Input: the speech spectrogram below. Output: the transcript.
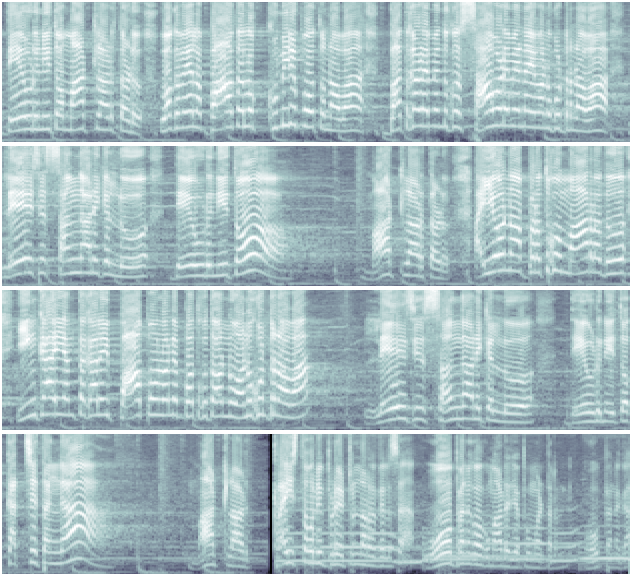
దేవుడు నీతో మాట్లాడతాడు. ఒకవేళ బాధలో కుమిలిపోతున్నావా? బతకడం ఎందుకు? సావడమే నయమనుకుంటున్నావా? లేచి సంఘానికి వెళ్ళు దేవుడు నీతో మాట్లాడతాడు. అయ్యో నా బ్రతుకు మారదు. ఇంకా ఎంతకాలం ఈ పాపంలోనే బతుకుతావు నువ్వు అనుకుంటున్నావా? లేచి సంఘానికి వెళ్ళు దేవుడు నీతో ఖచ్చితంగా మాట్లాడు. క్రైస్తవులు ఇప్పుడు ఎట్టున్నారో తెలుసా? ఓపెన్గా ఒక మాట చెప్పమంటారండి ఓపెన్గా.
